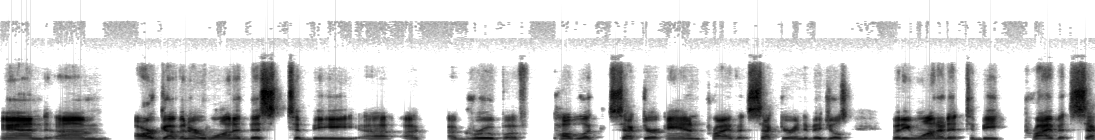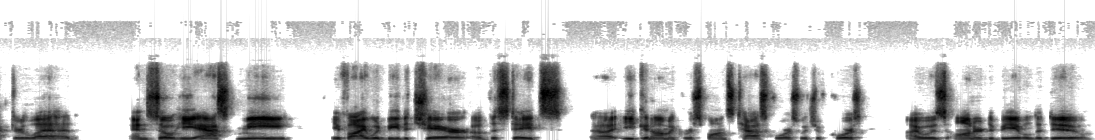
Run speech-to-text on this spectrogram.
And um, our governor wanted this to be uh, a, a group of public sector and private sector individuals, but he wanted it to be private sector led. And so he asked me if I would be the chair of the state's uh, economic response task force, which of course I was honored to be able to do.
